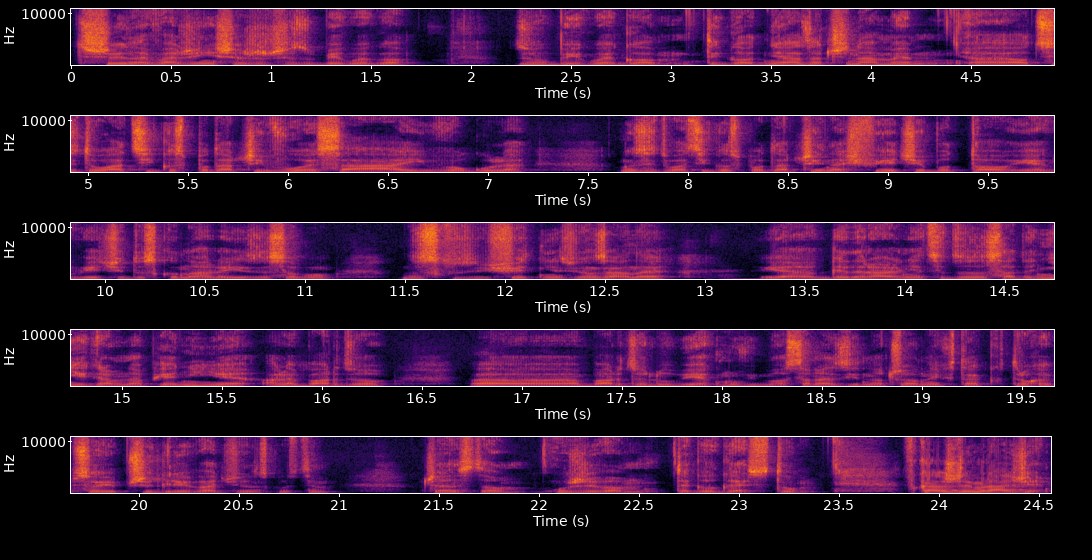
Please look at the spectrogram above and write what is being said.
trzy najważniejsze rzeczy z ubiegłego, z ubiegłego tygodnia. Zaczynamy e, od sytuacji gospodarczej w USA i w ogóle sytuacji gospodarczej na świecie, bo to, jak wiecie, doskonale jest ze sobą świetnie związane. Ja generalnie co do zasady nie gram na pianinie, ale bardzo, e, bardzo lubię, jak mówimy o Stanach Zjednoczonych, tak trochę sobie przygrywać. W związku z tym często używam tego gestu. W każdym razie,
